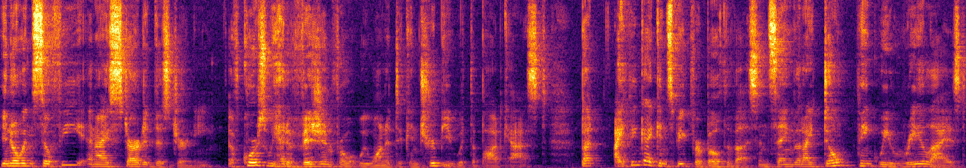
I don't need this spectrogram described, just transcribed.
You know, when Sophie and I started this journey, of course, we had a vision for what we wanted to contribute with the podcast. But I think I can speak for both of us in saying that I don't think we realized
